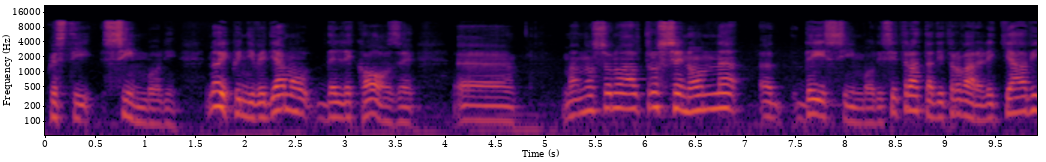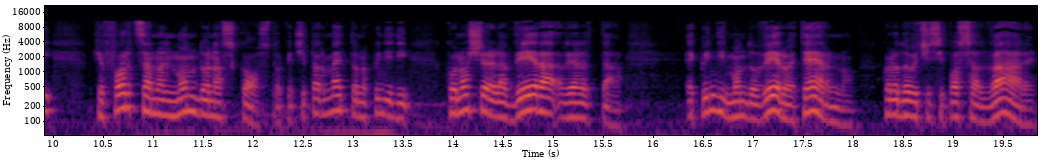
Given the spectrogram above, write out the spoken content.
questi simboli. Noi quindi vediamo delle cose, eh, ma non sono altro se non eh, dei simboli. Si tratta di trovare le chiavi che forzano il mondo nascosto, che ci permettono quindi di conoscere la vera realtà e quindi il mondo vero, eterno, quello dove ci si può salvare.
